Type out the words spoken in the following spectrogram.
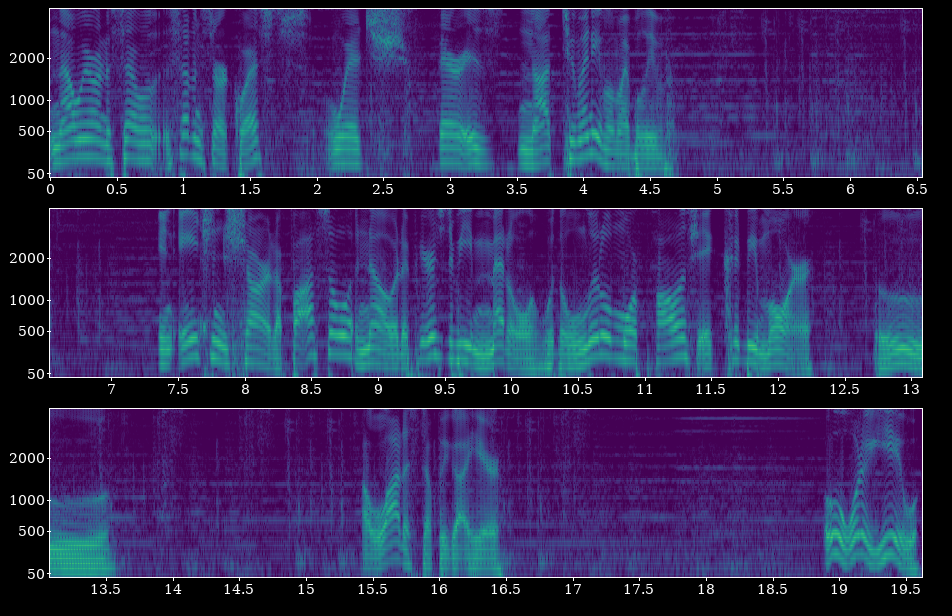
Now we're on a seven-star quest, which there is not too many of them, I believe. An ancient shard. A fossil? No, it appears to be metal. With a little more polish, it could be more. Ooh. A lot of stuff we got here. Ooh, what are you?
